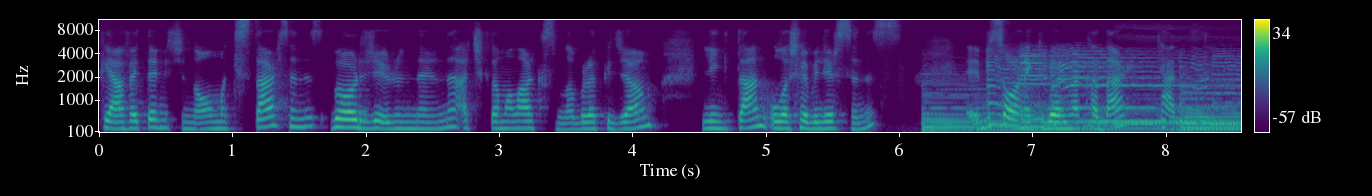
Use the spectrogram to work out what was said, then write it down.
kıyafetlerin içinde olmak isterseniz Börce ürünlerini açıklamalar kısmına bırakacağım linkten ulaşabilirsiniz. Bir sonraki bölüme kadar kendinize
